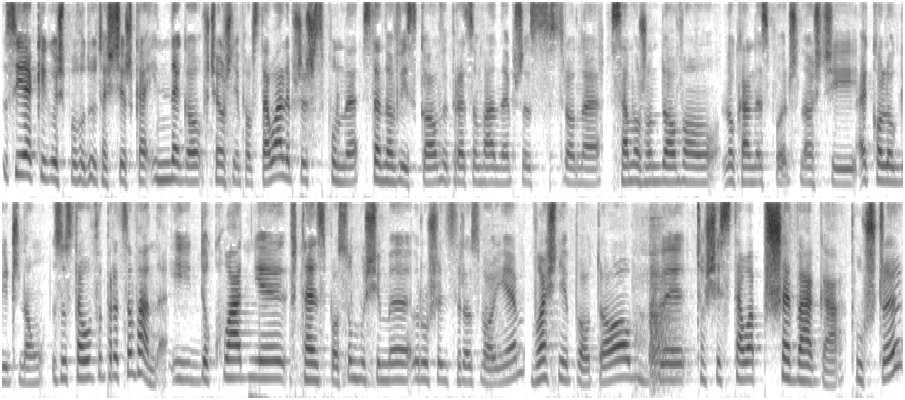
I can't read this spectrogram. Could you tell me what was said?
Z jakiegoś powodu ta ścieżka innego wciąż nie powstała, ale przecież wspólne stanowisko wypracowane przez stronę samorządową, lokalne społeczności, ekologiczną zostało wypracowane. I dokładnie w ten sposób musimy ruszyć z rozwojem, właśnie po to, to, by to się stała przewaga puszczy,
